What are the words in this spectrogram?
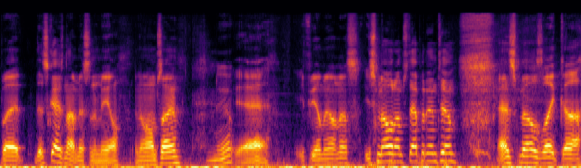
But this guy's not missing a meal. You know what I'm saying? Nope. Yeah. You feel me on this? You smell what I'm stepping into? That smells like uh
